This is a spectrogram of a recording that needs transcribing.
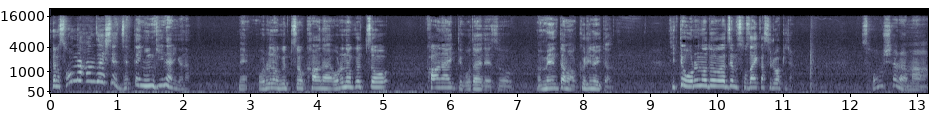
でもそんな犯罪して絶対人気になるよな。ね、俺のグッズを買わない、俺のグッズを買わないって答えたやつを、目ん玉をくり抜いた。って言って俺の動画が全部素材化するわけじゃん。そうしたらまあ、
